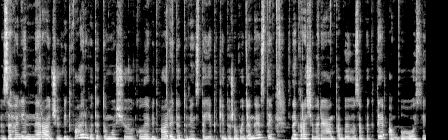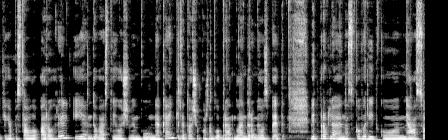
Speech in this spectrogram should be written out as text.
Взагалі не раджу відварювати, тому що коли відварюєте, то він стає такий дуже водянистий. Найкращий варіант, або його запекти, або ось як я поставила в аерогриль, і довести його, щоб він був м'якенький, для того, щоб можна було блендером його збити. Відправляю на сковорідку м'ясо.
